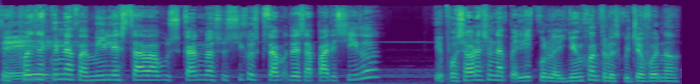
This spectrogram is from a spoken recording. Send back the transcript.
Después de que una familia estaba buscando a sus hijos que estaban desaparecidos. Y pues ahora es una película. Y yo en cuanto lo escuché fue, no,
